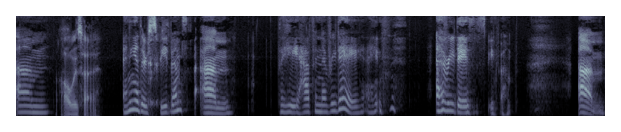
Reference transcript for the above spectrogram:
Um, Always high. any other speed bumps? Um, they happen every day. I, every day is a speed bump. Um,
